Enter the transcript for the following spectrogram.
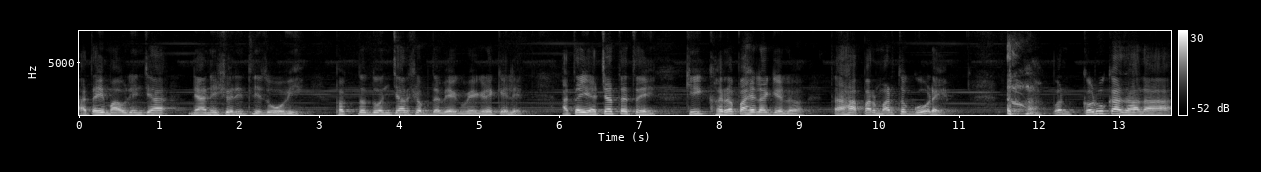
आता ही माऊलींच्या ज्ञानेश्वरीतलीच ओवी फक्त दोन चार शब्द वेगवेगळे केलेत. आता याच्यातच आहे की खरं पाहायला गेलं तर हा परमार्थ गोड आहे. पण कडू का झाला?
